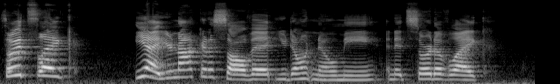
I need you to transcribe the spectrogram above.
So it's like, yeah, you're not going to solve it. You don't know me. And it's sort of like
